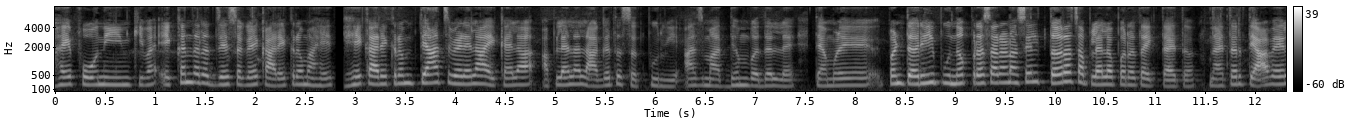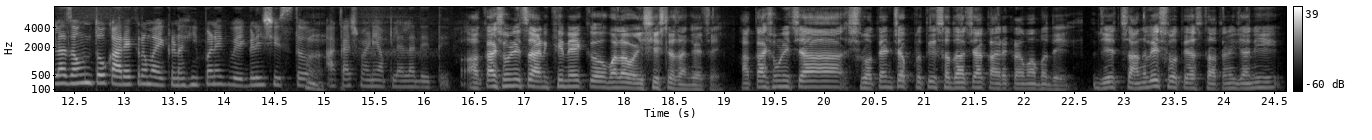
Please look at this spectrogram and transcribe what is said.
हे फोन इन किंवा एकंदरच जे सगळे कार्यक्रम आहेत हे कार्यक्रम त्याच वेळेला ऐकायला आपल्याला लागत असत पूर्वी. आज माध्यम बदललंय. त्यामुळे पण तरीही पुनःप्रसारण असेल तरच आपल्याला परत ऐकता येतं. नाहीतर त्यावेळेला जाऊन तो कार्यक्रम ऐकणं ही पण एक वेगळी शिस्त आकाशवाणी आपल्याला देते. आकाशवाणीचं आणखीन एक मला वैशिष्ट्य सांगायचं आहे. आकाशवाणीच्या श्रोत्यांच्या प्रतिसादाच्या कार्यक्रमामध्ये जे चांगले श्रोते असतात आणि ज्यांनी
